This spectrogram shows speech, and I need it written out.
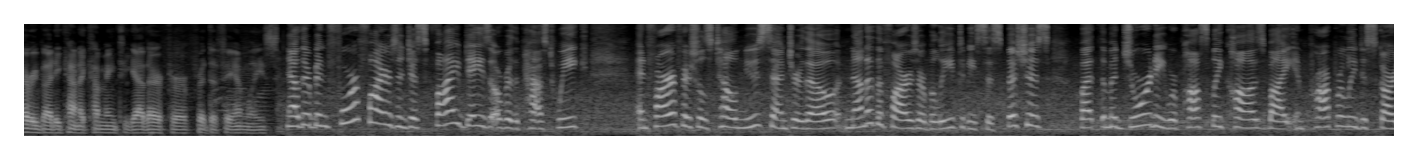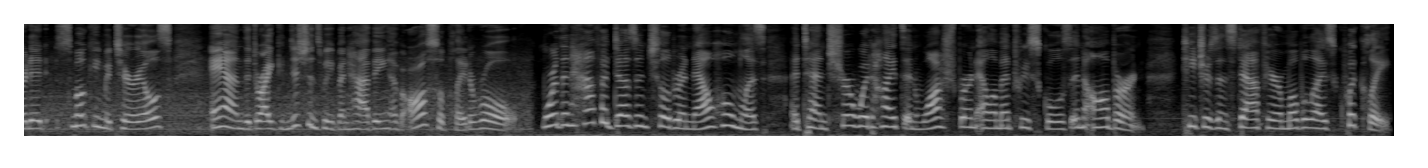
everybody kind of coming together for, for the families. Now there have been four fires in just five days over the past week. And fire officials tell News Center, though, none of the fires are believed to be suspicious, but the majority were possibly caused by improperly discarded smoking materials. And the dry conditions we've been having have also played a role. More than half a dozen children now homeless attend Sherwood Heights and Washburn elementary schools in Auburn. Teachers and staff here mobilized quickly,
